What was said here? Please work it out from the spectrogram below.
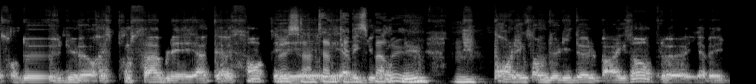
sont devenues euh, responsables et intéressantes et, avec du contenu. Hein. Mmh. Je prends l'exemple de Lidl, par exemple. Euh, il y avait une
